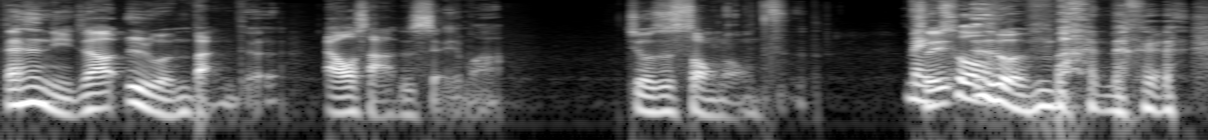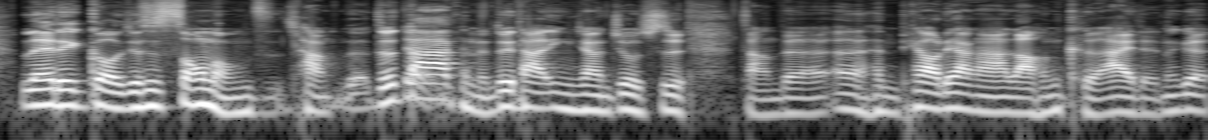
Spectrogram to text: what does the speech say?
但是你知道日文版的 Elsa 是谁吗？就是松隆子。没错，日文版的 《Let It Go》就是松隆子唱的，就大家可能对她的印象就是长得呃很漂亮啊，然后很可爱的那个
